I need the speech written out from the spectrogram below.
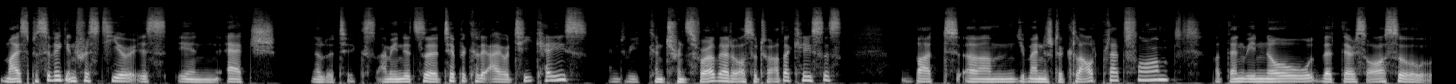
my specific interest here is in edge analytics. I mean, it's a typical IoT case and we can transfer that also to other cases. But um, you manage the cloud platform, but then we know that there's also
